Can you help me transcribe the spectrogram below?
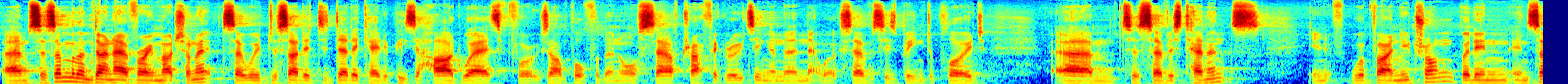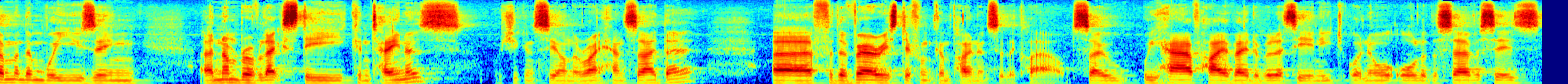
Um, so some of them don't have very much on it. So we've decided to dedicate a piece of hardware, for example, for the north-south traffic routing and the network services being deployed um, to service tenants in, via Neutron. But in, in some of them, we're using a number of LXD containers, which you can see on the right-hand side there, uh, for the various different components of the cloud. So we have high availability in, each, in all, all of the services.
